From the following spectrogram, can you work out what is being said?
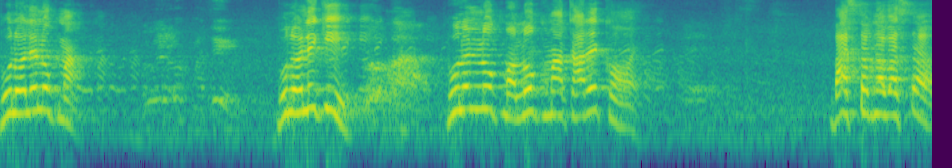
ভুল হলে লোকমা। ভুল হলে কি? ভুল হলে লোকমা। লোকমা কারে কয়? বাস্তব না বাস্তব?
